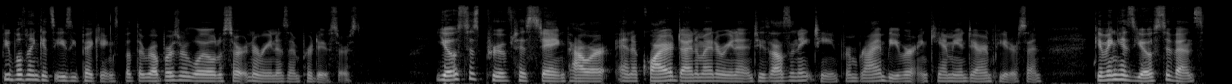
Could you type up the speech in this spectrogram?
People think it's easy pickings, but the ropers are loyal to certain arenas and producers. Yost has proved his staying power and acquired Dynamite Arena in 2018 from Brian Beaver and Cami and Darren Peterson, giving his Yost events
